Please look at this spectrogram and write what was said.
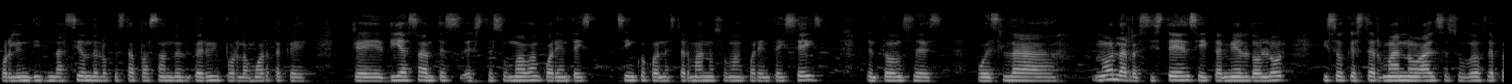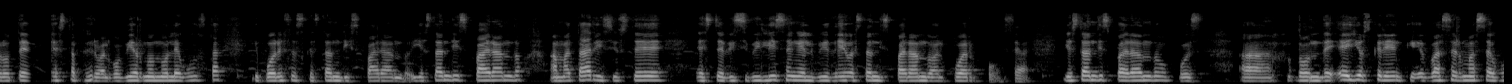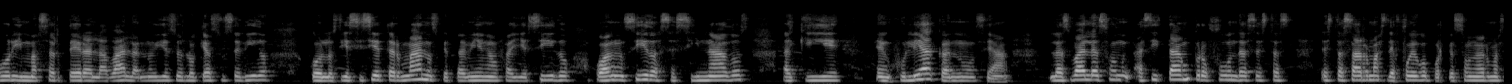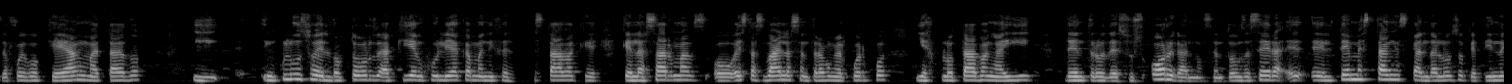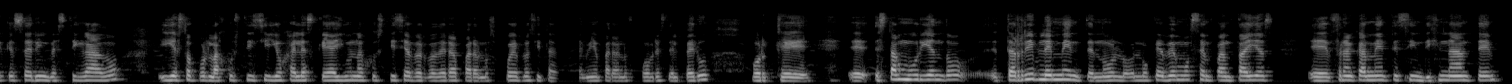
por la indignación de lo que está pasando en Perú y por la muerte que, que días antes este, sumaban 45, con este hermano suman 46. Entonces, pues la, ¿no? La resistencia y también el dolor hizo que este hermano alce su voz de protesta, pero al gobierno no le gusta y por eso es que están disparando. Y están disparando a matar y si usted este, visibiliza en el video, están disparando al cuerpo, o sea, y están disparando pues a donde ellos creen que va a ser más seguro y más certera la bala, ¿no? Y eso es lo que ha sucedido con los 17 hermanos que también han fallecido o han sido asesinados aquí en Juliaca, ¿no? O sea, las balas son así tan profundas, estas, estas armas de fuego, porque son armas de fuego que han matado y incluso el doctor aquí en Juliaca manifestaba que, que las armas o estas balas entraban al cuerpo y explotaban ahí dentro de sus órganos. Entonces era, e, el tema es tan escandaloso que tiene que ser investigado y esto por la justicia y ojalá es que haya una justicia verdadera para los pueblos y también para los pobres del Perú, porque eh, están muriendo eh, terriblemente, ¿no? Lo, lo, que vemos en pantallas eh, francamente es indignante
